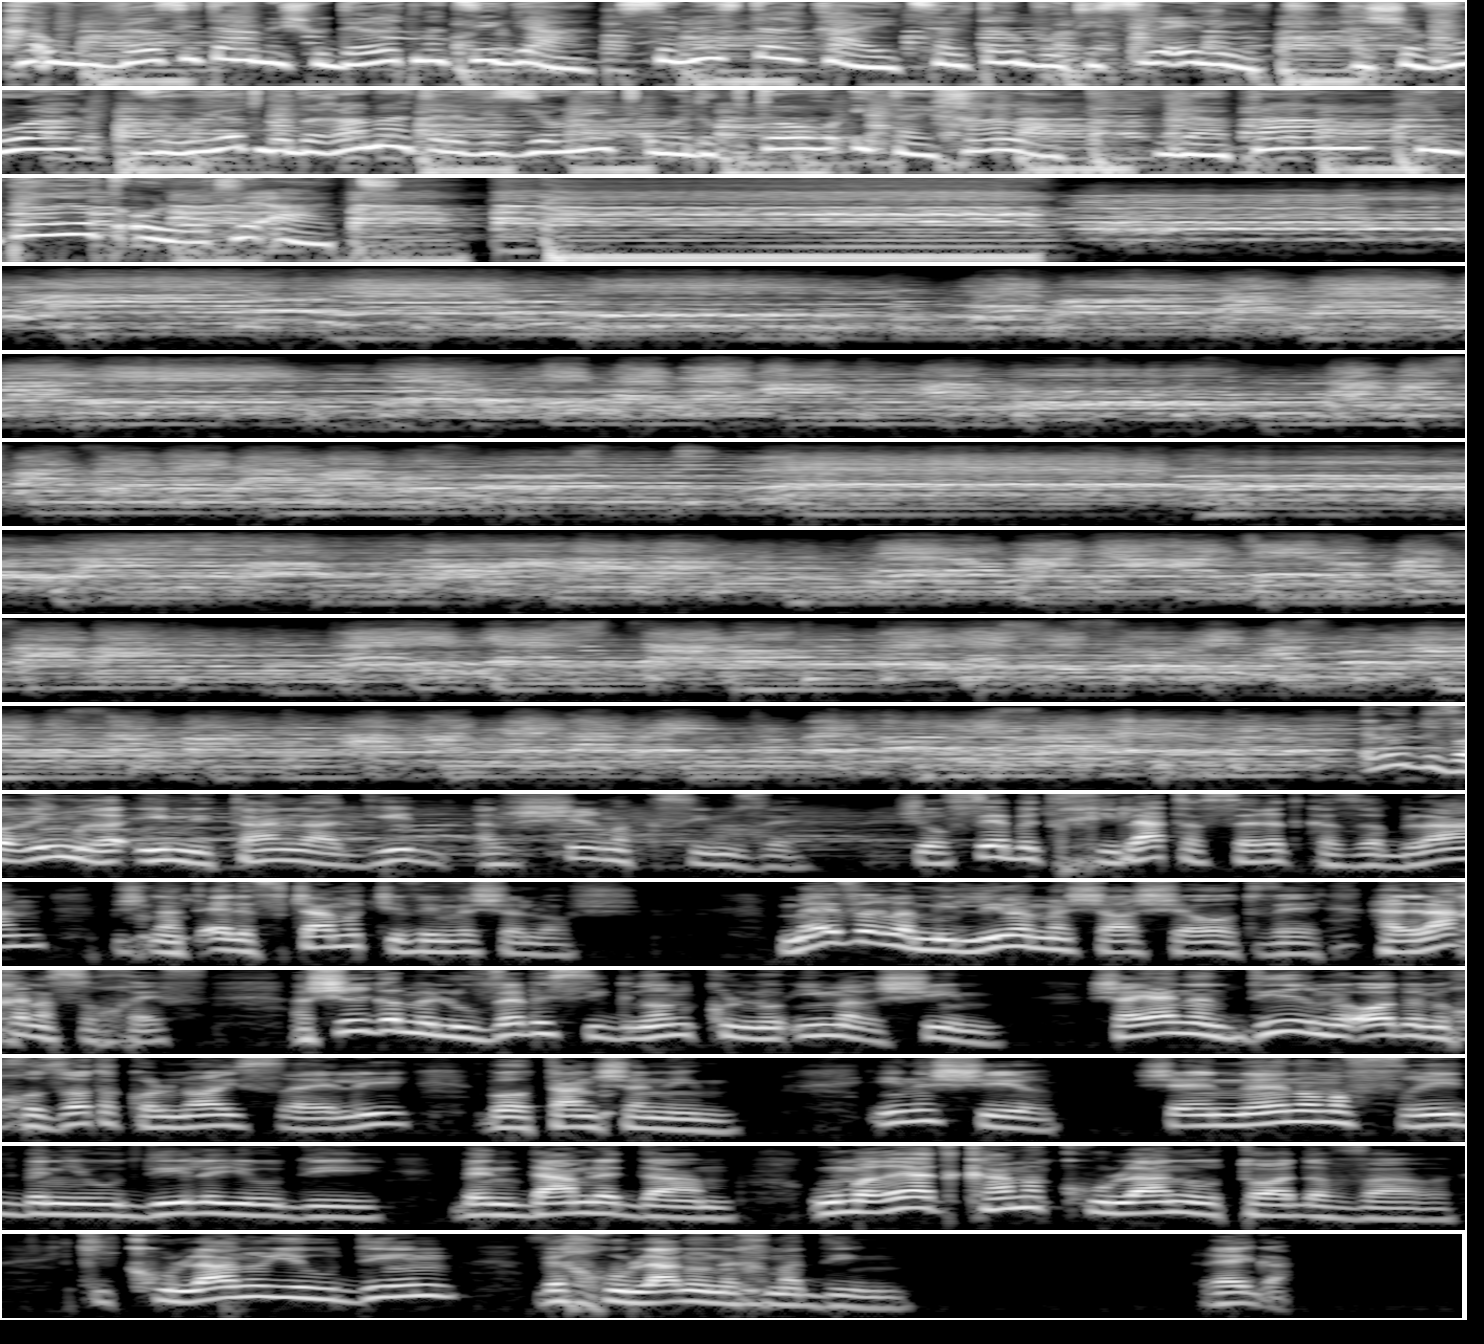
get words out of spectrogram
האוניברסיטה המשודרת מציגה סמסטר קיץ על תרבות ישראלית. השבוע, זהויות בדרמה הטלוויזיונית עם הדוקטור איתי חרל"פ, והפעם, אימפריות עולות לאט. דברים רעים ניתן להגיד על שיר מקסים זה, שהופיע בתחילת הסרט קזבלן בשנת 1973. מעבר למילים המשעשעות והלחן הסוחף, השיר גם מלווה בסגנון קולנועי מרשים, שהיה נדיר מאוד במחוזות הקולנוע הישראלי באותן שנים. הנה שיר שאיננו מפריד בין יהודי ליהודי, בין דם לדם, הוא מראה עד כמה כולנו אותו הדבר, כי כולנו יהודים וכולנו נחמדים. רגע,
